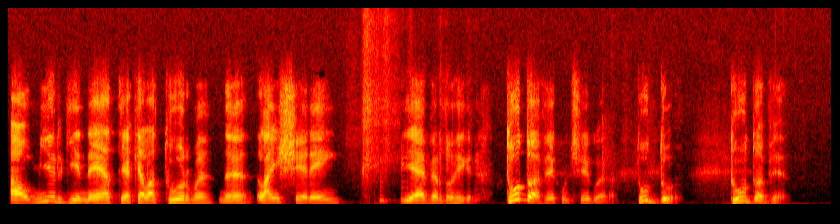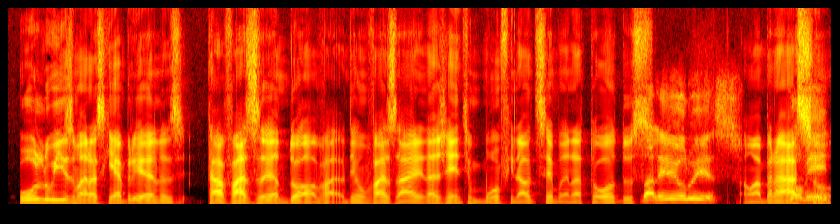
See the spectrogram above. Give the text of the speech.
Almir Guineto e aquela turma, né? Lá em Xerém e Everton Riga. Tudo a ver contigo, era. Tudo. Tudo a ver. O Luiz Marasquim Abrianos tá vazando, ó, deu um vazar aí na gente. Um bom final de semana a todos. Valeu, Luiz. Um abraço.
